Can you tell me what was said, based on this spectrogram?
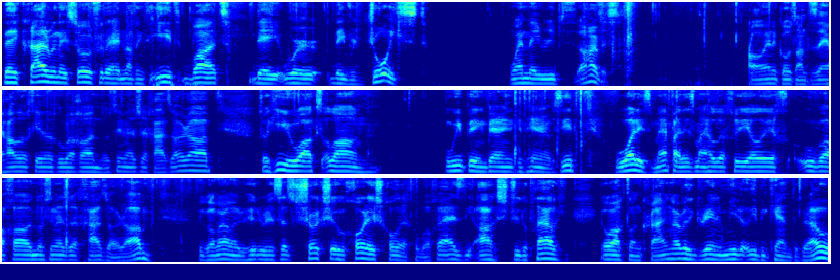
They cried when they sowed, for they had nothing to eat, but they were they rejoiced when they reap the harvest. Oh, and it goes on to say, So he who walks along, weeping, bearing the container of seed. What is meant by this? My The Gemara says, As the ox drew the plow, he walked on crying. However, the grain immediately began to grow.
